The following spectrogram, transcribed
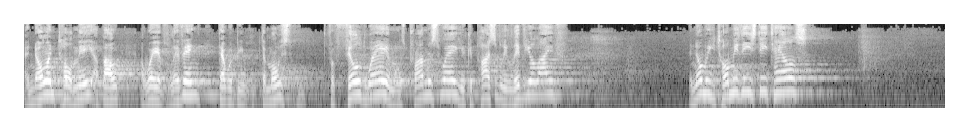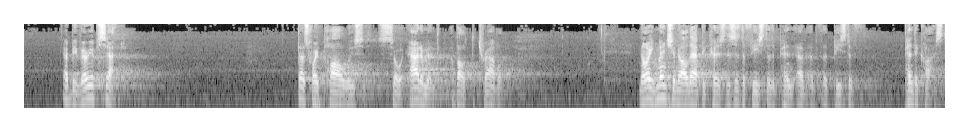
and no one told me about a way of living that would be the most fulfilled way and most promised way you could possibly live your life, and nobody told me these details, I'd be very upset. That's why Paul was so adamant about the travel. Now, I mention all that because this is the feast of the, Pen, of the feast of Pentecost,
